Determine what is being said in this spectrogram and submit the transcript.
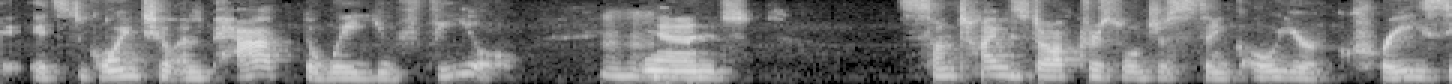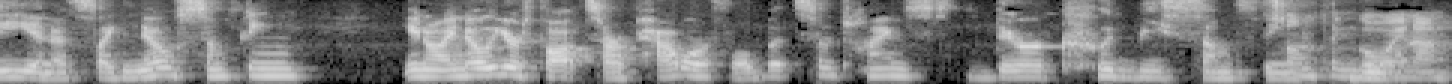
it's going to impact the way you feel. Mm-hmm. And sometimes doctors will just think, oh, you're crazy. And it's like, no, something, you know, I know your thoughts are powerful, but sometimes there could be something. Something more. going on.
